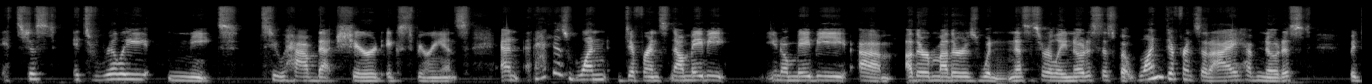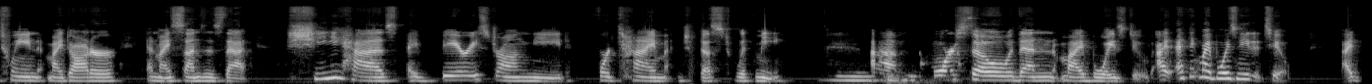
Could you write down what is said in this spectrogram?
it's just, it's really neat to have that shared experience. And that is one difference. Now, maybe you know, maybe um, other mothers wouldn't necessarily notice this, but one difference that I have noticed between my daughter and my sons is that she has a very strong need for time just with me. Um, more so than my boys do. I, I think my boys need it too. I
